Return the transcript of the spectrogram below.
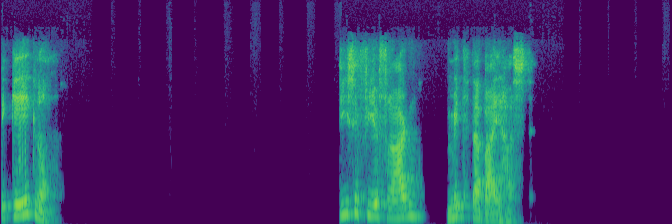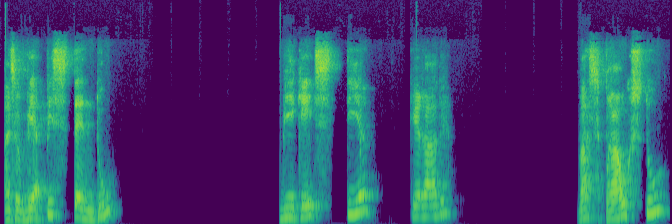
Begegnung diese vier Fragen mit dabei hast. Also wer bist denn du? Wie geht's dir gerade? Was brauchst du?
